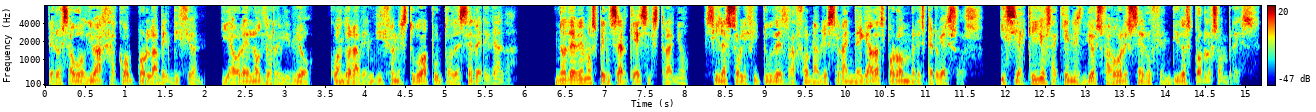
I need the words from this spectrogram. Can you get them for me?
Pero Esaú odió a Jacob por la bendición, y ahora el odio revivió, cuando la bendición estuvo a punto de ser heredada. No debemos pensar que es extraño, si las solicitudes razonables serán negadas por hombres perversos, y si aquellos a quienes Dios favore ser ofendidos por los hombres.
